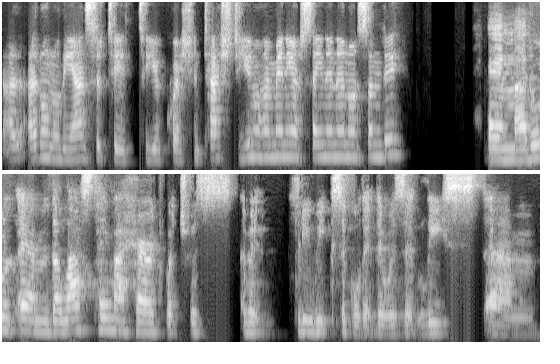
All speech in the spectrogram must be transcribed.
I, I, don't know the answer to, to your question. Tash, do you know how many are signing in on Sunday? Um, I don't. Um, the last time I heard, which was about three weeks ago that there was at least um,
